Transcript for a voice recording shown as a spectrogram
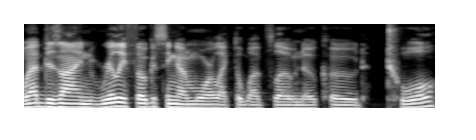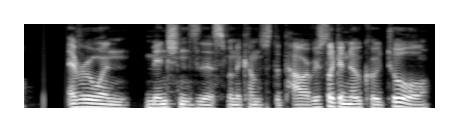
Web design really focusing on more like the Webflow no code tool. Everyone mentions this when it comes to the power of just like a no code tool,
